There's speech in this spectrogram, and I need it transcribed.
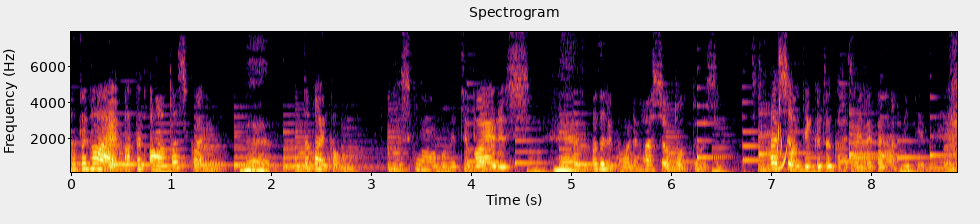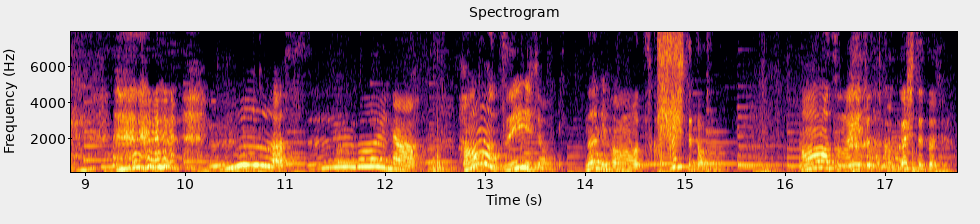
あったかい、あったか、あ、確かに。ねあったかいかも。しかもめっちゃ映えるし。ね後でここでファッション撮ってほしい。ファッション TikTok 始めたから見てね。うーわ、すごいな。浜松いいじゃん。何浜松隠してたの？浜松のいいとこ隠してたじゃん。こ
